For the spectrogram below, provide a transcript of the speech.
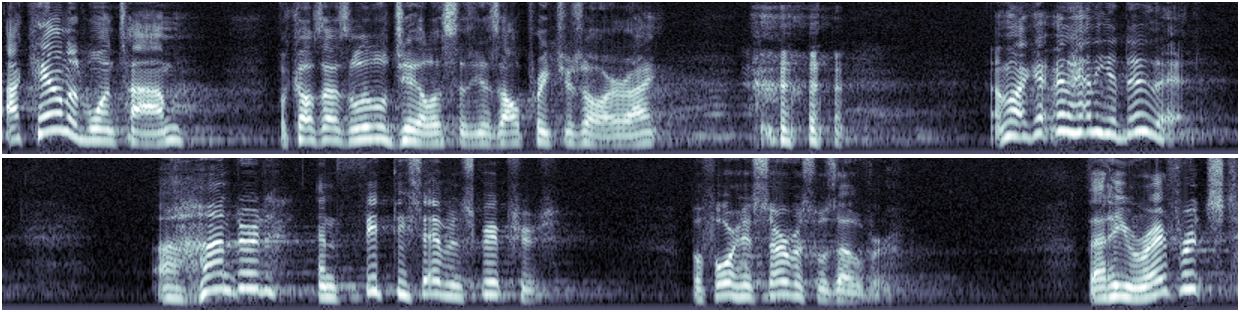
I counted one time because I was a little jealous, as all preachers are, right? I'm like, man, how do you do that? 157 scriptures before his service was over that he referenced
